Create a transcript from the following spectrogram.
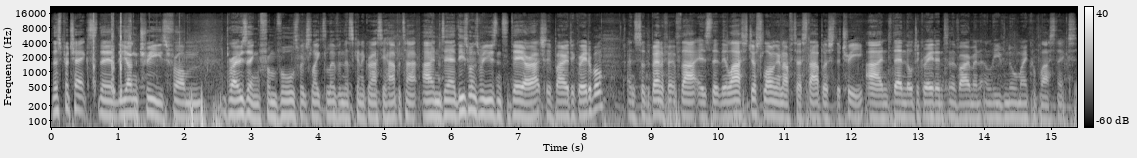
this protects the, the young trees from browsing from voles which like to live in this kind of grassy habitat. And uh, these ones we're using today are actually biodegradable. And so the benefit of that is that they last just long enough to establish the tree and then they'll degrade into the environment and leave no microplastics.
